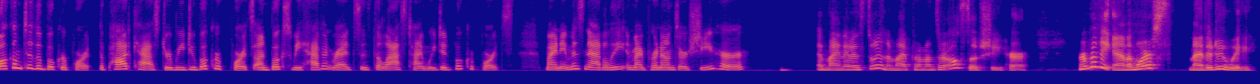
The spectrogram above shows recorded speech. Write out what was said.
Welcome to the Book Report, the podcast where we do book reports on books we haven't read since the last time we did book reports. My name is Natalie, and my pronouns are she, her. And my name is Dwyn, and my pronouns are also she, her. Remember the Animorphs? Neither do we.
